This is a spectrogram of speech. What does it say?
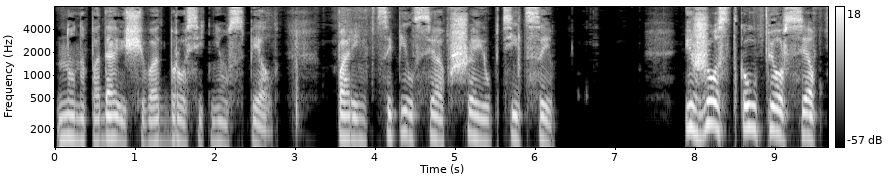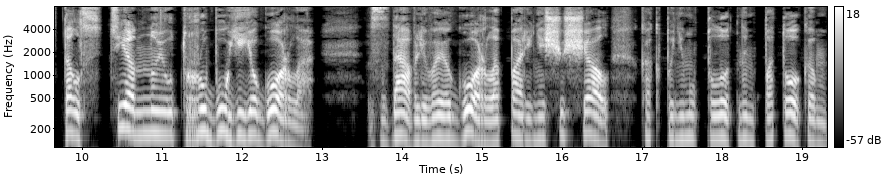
но нападающего отбросить не успел. Парень вцепился в шею птицы и жестко уперся в толстенную трубу ее горла. Сдавливая горло, парень ощущал, как по нему плотным потоком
